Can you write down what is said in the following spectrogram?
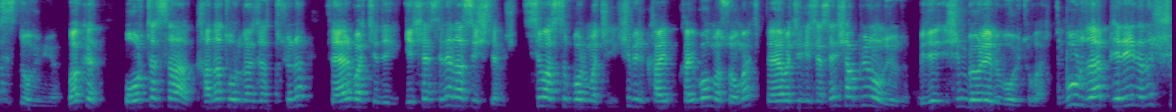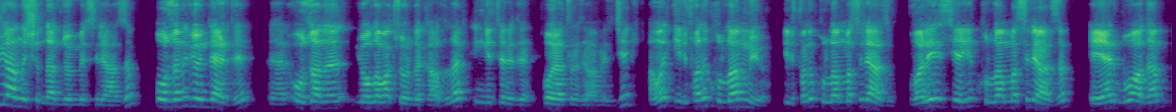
asistle oynuyor. Bakın orta saha kanat organizasyonu Fenerbahçe'de geçen sene nasıl işlemiş? Sivas Spor maçı 2-1 kay- kayıp olmasa o maç Fenerbahçe geçen sene şampiyon oluyordu. Bir de işin böyle bir boyutu var. Burada Pereira'nın şu yanlışından dönmesi lazım. Ozan'ı gönderdi. Yani Ozan'ı yollamak zorunda kaldılar. İngiltere'de bu hayatına devam edecek. Ama İrfan'ı kullanmıyor. İrfan'ı kullanması lazım. Valencia'yı kullanması lazım. Eğer bu adam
